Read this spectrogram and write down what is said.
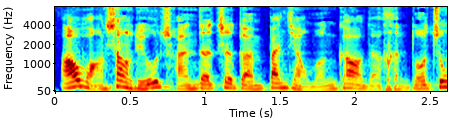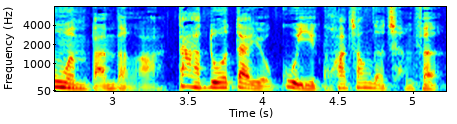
而网上流传的这段颁奖文告的很多中文版本啊，大多带有故意夸张的成分。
